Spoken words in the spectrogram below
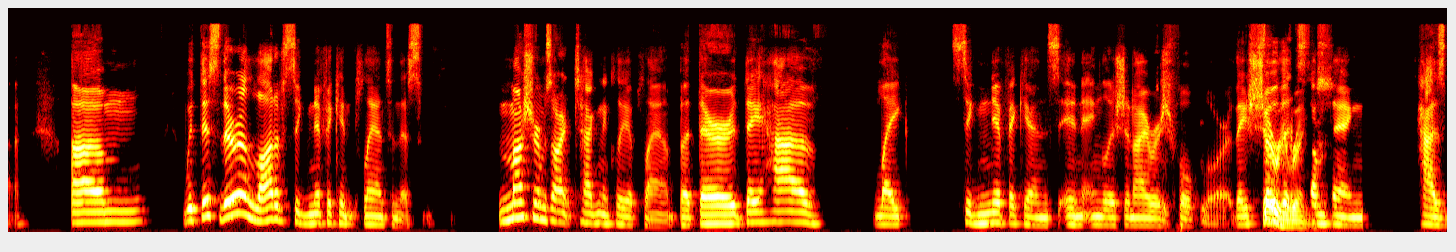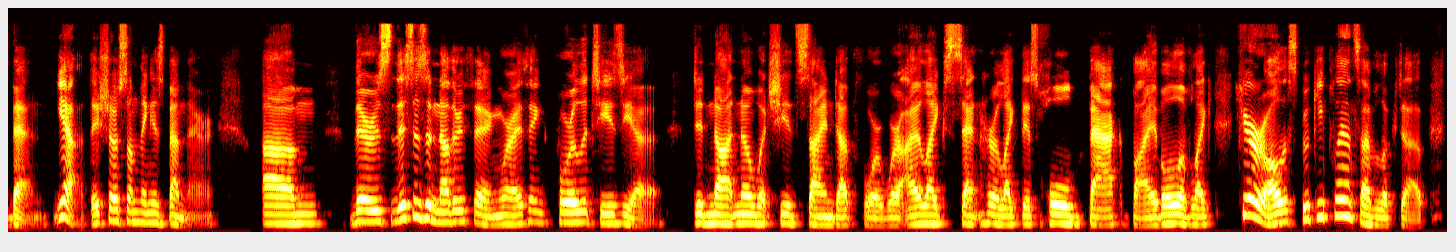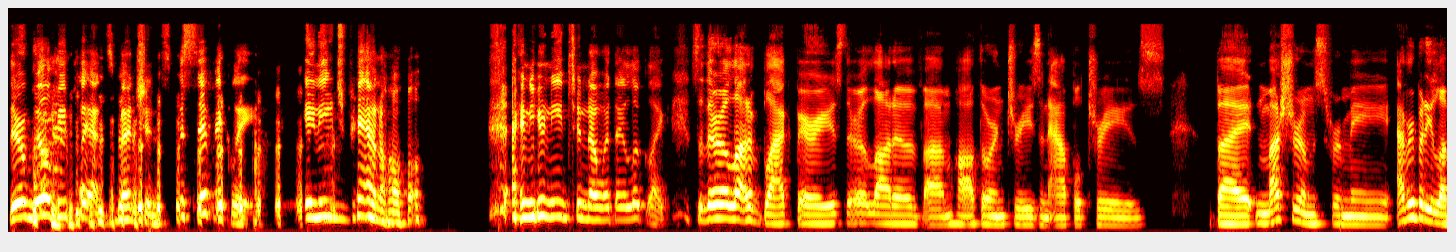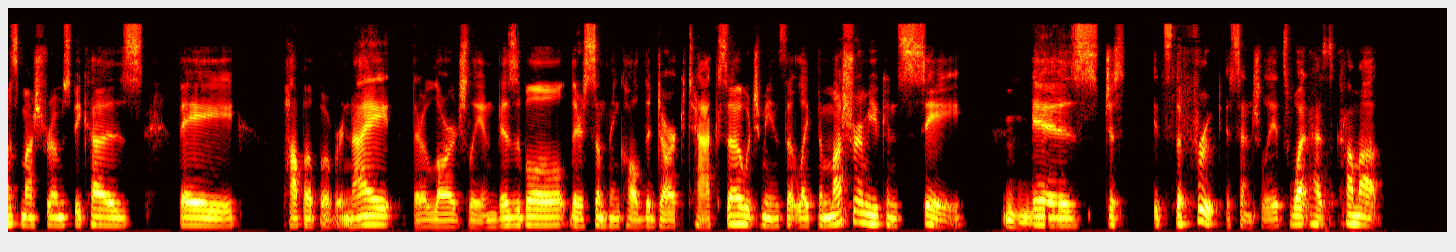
Um, with this, there are a lot of significant plants in this. Mushrooms aren't technically a plant, but they're they have like significance in English and Irish folklore. They show Fairy that rings. something has been. Yeah, they show something has been there. Um, there's this is another thing where I think poor Letizia did not know what she had signed up for where i like sent her like this whole back bible of like here are all the spooky plants i've looked up there will be plants mentioned specifically in each panel and you need to know what they look like so there are a lot of blackberries there are a lot of um, hawthorn trees and apple trees but mushrooms for me everybody loves mushrooms because they pop up overnight. They're largely invisible. There's something called the dark taxa, which means that like the mushroom you can see mm-hmm. is just it's the fruit essentially. It's what has come up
